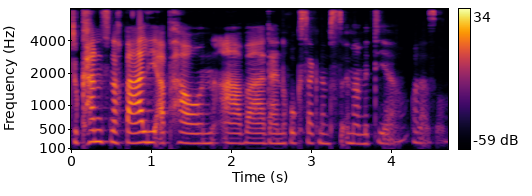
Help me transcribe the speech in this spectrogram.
du kannst nach Bali abhauen, aber deinen Rucksack nimmst du immer mit dir oder so.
